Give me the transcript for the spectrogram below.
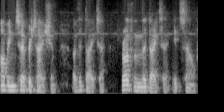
of interpretation of the data rather than the data itself.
